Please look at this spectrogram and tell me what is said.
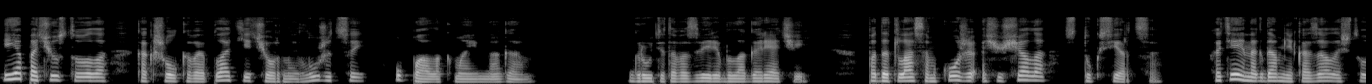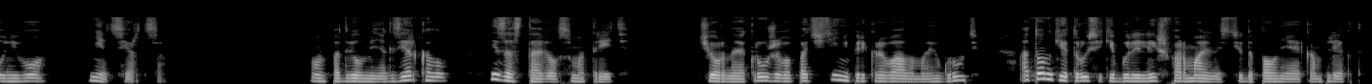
и я почувствовала, как шелковое платье черной лужицей упало к моим ногам. Грудь этого зверя была горячей. Под атласом кожи ощущала стук сердца, хотя иногда мне казалось, что у него нет сердца. Он подвел меня к зеркалу и заставил смотреть. Черное кружево почти не прикрывало мою грудь, а тонкие трусики были лишь формальностью, дополняя комплект.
